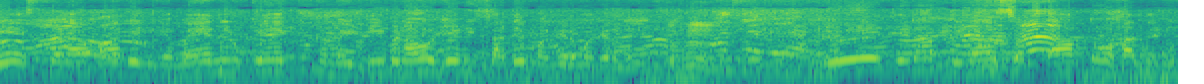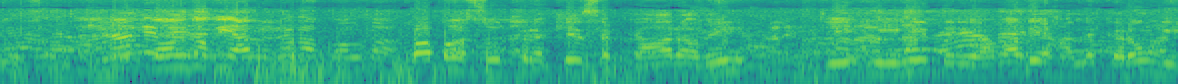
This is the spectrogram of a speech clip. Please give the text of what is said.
ਇਸ ਤਰ੍ਹਾਂ ਵਾਅਦੇ ਨਹੀਂ ਮੈਂ ਇਹਨਾਂ ਨੂੰ ਕਿਹਾ ਇੱਕ ਕਮੇਟੀ ਬਣਾਓ ਜਿਹੜੀ ਸਾਡੇ ਮਗਰ ਮਗਰ ਲੱਗੇ ਇਹ ਜਿਹੜਾ ਬਿਨਾਂ ਸਰਕਾਰ ਤੋਂ ਹੱਲ ਨਹੀਂ ਹੋ ਸਕਦਾ। ਕੋਈ ਤਾਂ ਕੋਈ ਹੱਲ ਹੋਵੇਗਾ ਪਾਉਂਦਾ ਬਾਬਾ ਸੁੱਖ ਰੱਖੇ ਸਰਕਾਰ ਆਵੇ ਜੇ ਇਹ ਦਰਿਆਵਾਂ ਦੇ ਹੱਲ ਕਰੋਗੇ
